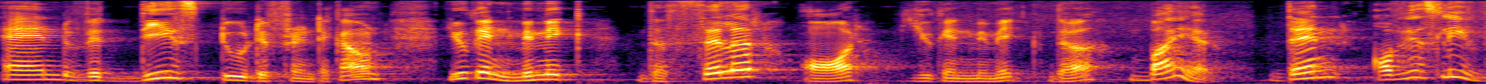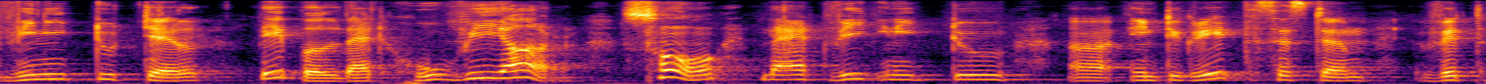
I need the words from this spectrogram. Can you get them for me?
and with these two different account you can mimic the seller or you can mimic the buyer. Then obviously we need to tell people that who we are. So that we need to uh, integrate the system with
